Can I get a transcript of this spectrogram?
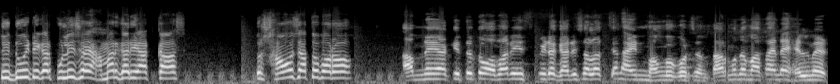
তুই দুই টাকার পুলিশ হয়ে আমার গাড়ি আটকাস। তোর সাহস এত বড়। আপনি একেতে তো ওভার স্পিডে গাড়ি চালাচ্ছেন আইন ভঙ্গ করছেন। তার মধ্যে মাথায় নেই হেলমেট।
